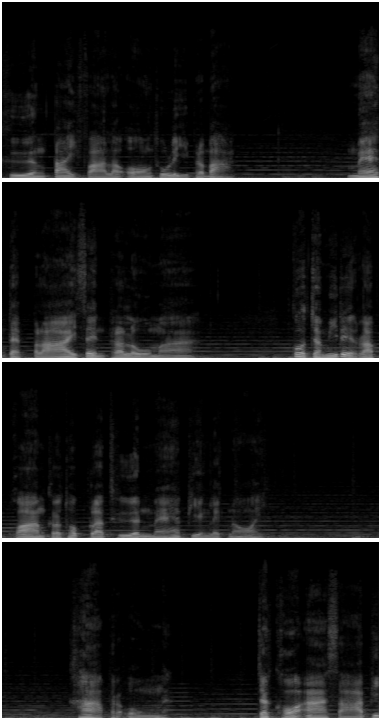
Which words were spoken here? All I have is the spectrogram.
เคืองใต้ฝ่าละอองธุลีพระบาท แม้แต่ปลายเส้นพระโลมา ก็จะมิได้รับความกระทบกระเทือนแม้เพียงเล็กน้อย ข้าพระองค์จะขออาสาพิ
